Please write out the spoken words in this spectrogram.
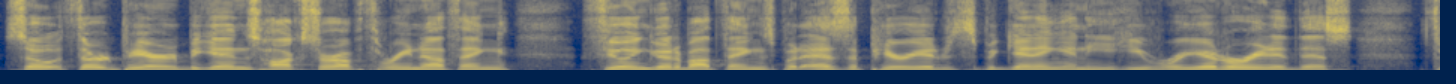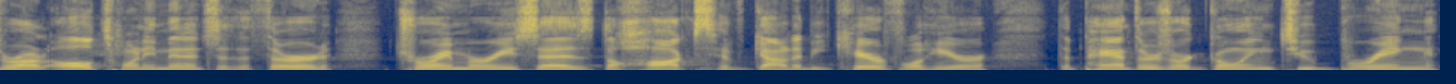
So third period begins. Hawks are up three nothing, feeling good about things. But as the period period's beginning, and he he reiterated this throughout all 20 minutes of the third, Troy Murray says the Hawks have got to be careful here. The Panthers are going to bring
